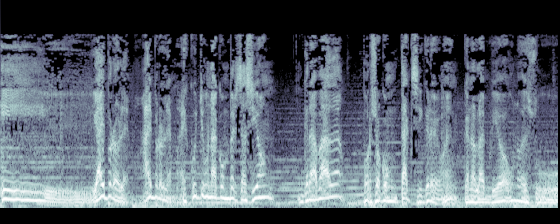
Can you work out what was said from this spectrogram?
Y, hay problemas, hay problemas. Escucho una conversación grabada por Socontaxi, creo, ¿eh? que nos la envió uno de sus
